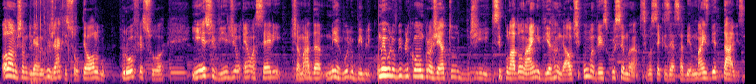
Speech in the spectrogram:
Olá, eu me chamo Guilherme Bujark, sou teólogo, professor e este vídeo é uma série chamada Mergulho Bíblico. O Mergulho Bíblico é um projeto de discipulado online via Hangout uma vez por semana. Se você quiser saber mais detalhes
